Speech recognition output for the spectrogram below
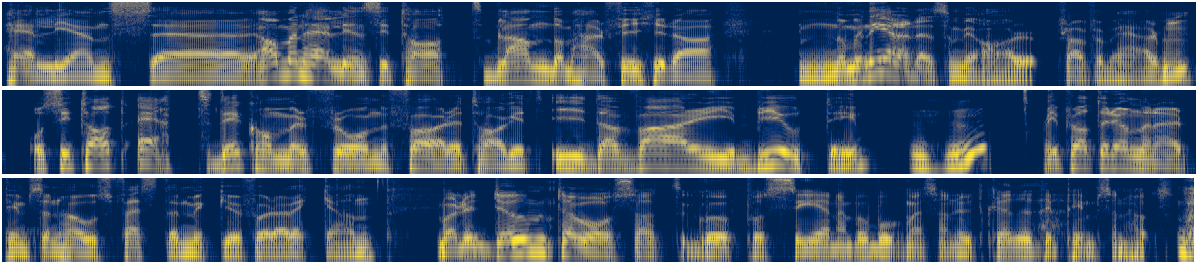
helgens, eh, ja, men helgens citat bland de här fyra nominerade som jag har framför mig här. Och citat ett, det kommer från företaget Ida Varg Beauty. Vi pratade om den här Pimps and Hoes-festen mycket förra veckan. Var det dumt av oss att gå upp på scenen på Bokmässan utklädda till Pimps and Hoes?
